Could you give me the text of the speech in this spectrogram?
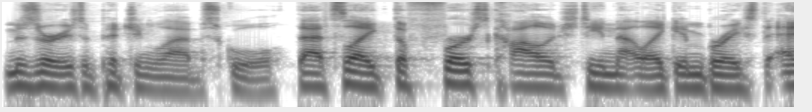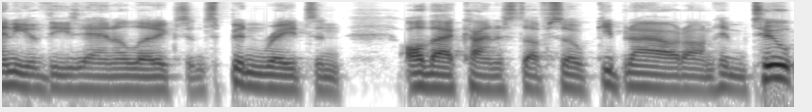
Missouri is a pitching lab school. That's like the first college team that like embraced any of these analytics and spin rates and all that kind of stuff. So keep an eye out on him too.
